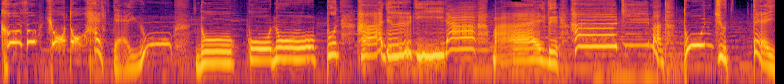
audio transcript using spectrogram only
커서 효도할 때요 높고 높은 하늘이라 말들 하지만 돈 주대요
